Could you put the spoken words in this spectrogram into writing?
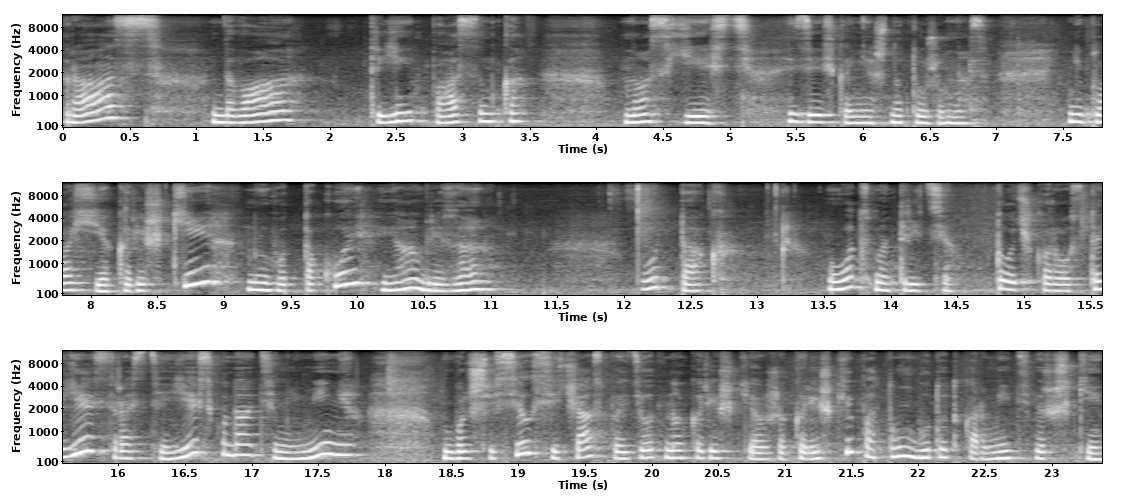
раз, два, три пасынка у нас есть. Здесь, конечно, тоже у нас неплохие корешки. Ну и вот такой я обрезаю вот так. Вот, смотрите, точка роста есть, расти есть куда, тем не менее, больше сил сейчас пойдет на корешки, а уже корешки потом будут кормить вершки.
